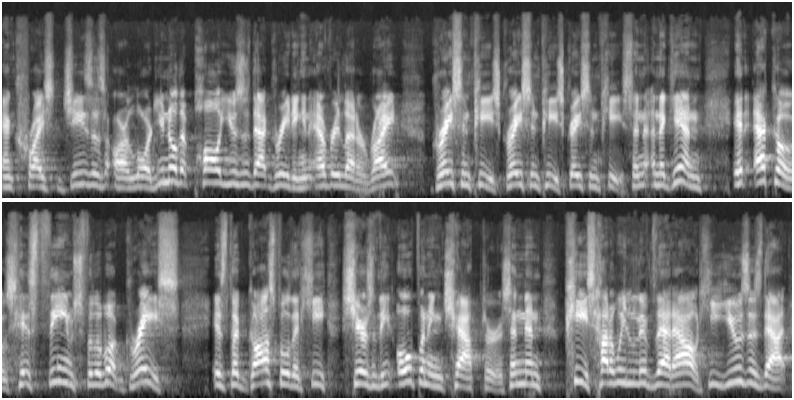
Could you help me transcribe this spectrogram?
and Christ Jesus our Lord. You know that Paul uses that greeting in every letter, right? Grace and peace, grace and peace, grace and peace. And, and again, it echoes his themes for the book grace is the gospel that he shares in the opening chapters. And then peace, how do we live that out? He uses that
